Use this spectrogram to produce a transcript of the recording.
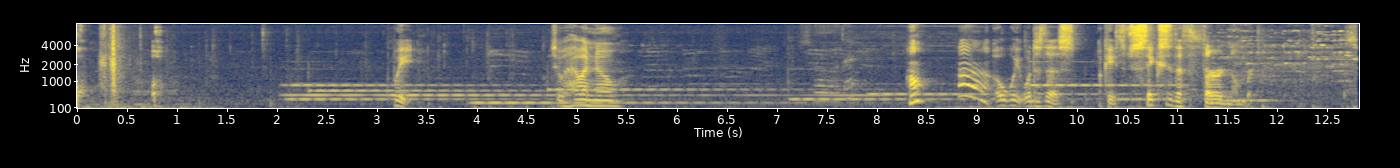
Oh, oh. Wait, so how I know? Huh? Ah, oh wait, what is this? Okay, six is the third number.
